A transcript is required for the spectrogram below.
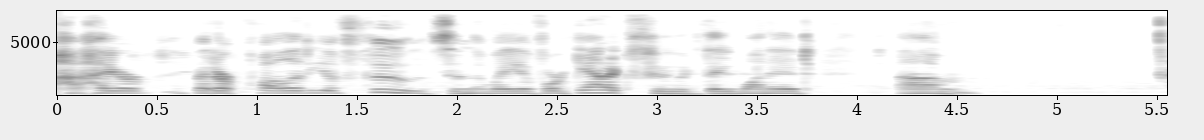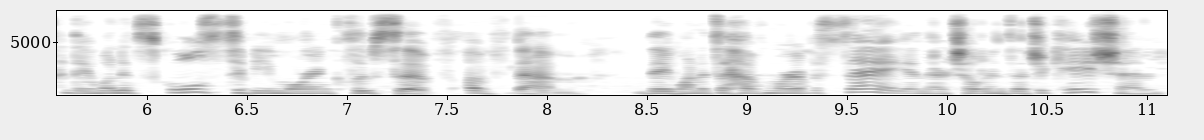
higher, better quality of foods in the way of organic food. They wanted um, they wanted schools to be more inclusive of them. They wanted to have more of a say in their children's education,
